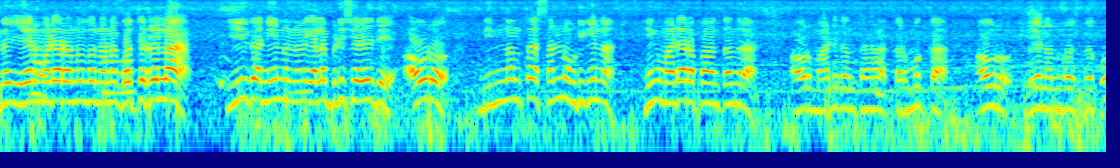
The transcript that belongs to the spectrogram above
ನಿನಗೆ ಏನು ಮಾಡ್ಯಾರ ಅನ್ನೋದು ನನಗೆ ಗೊತ್ತಿರಲಿಲ್ಲ. ಈಗ ನೀನು ನನಗೆಲ್ಲ ಬಿಡಿಸಿ ಹೇಳಿದಿ. ಅವರು ನಿನ್ನಂಥ ಸಣ್ಣ ಹುಡುಗಿನ ಹಿಂಗೆ ಮಾಡ್ಯಾರಪ್ಪ ಅಂತಂದ್ರೆ ಅವ್ರು ಮಾಡಿದಂತಹ ಕರ್ಮಕ್ಕೆ ಅವರು ಏನು ಅನುಭವಿಸ್ಬೇಕು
